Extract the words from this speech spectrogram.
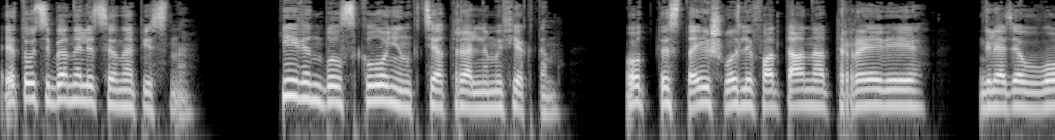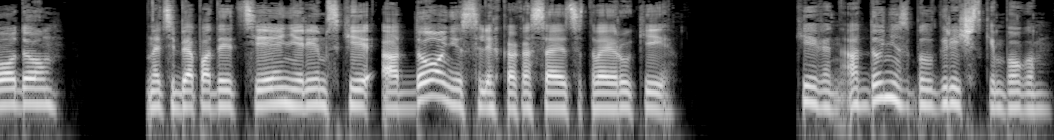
«Это у тебя на лице написано». Кевин был склонен к театральным эффектам. «Вот ты стоишь возле фонтана Треви, глядя в воду, на тебя падает тень, и римский Адонис слегка касается твоей руки». Кевин, Адонис был греческим богом.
